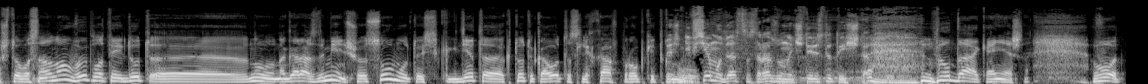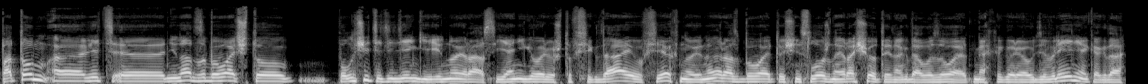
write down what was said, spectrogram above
что в основном выплаты идут э, ну, на гораздо меньшую сумму, то есть где-то кто-то кого-то слегка в пробке ткнул. То есть не всем удастся сразу на 400 тысяч. Ну да, конечно. Вот, потом э, ведь э, не надо забывать, что получить эти деньги иной раз, я не говорю, что всегда и у всех, но иной раз бывает очень сложно, и расчеты иногда вызывают, мягко говоря, удивление, когда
